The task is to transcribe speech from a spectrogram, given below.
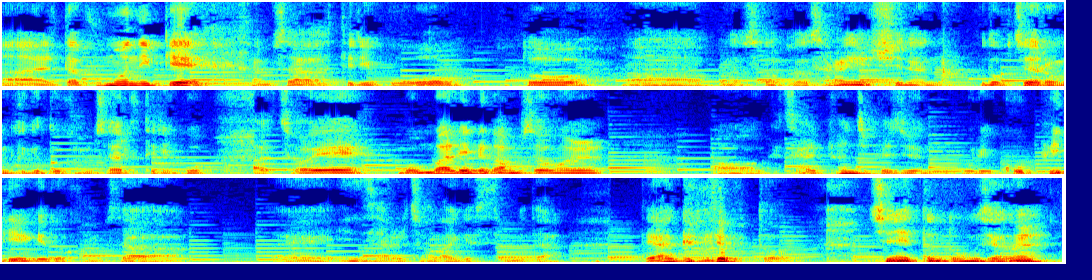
아, 일단 부모님께 감사드리고 또 아, 보너스 감성 사랑해주시는 구독자 여러분들께도 감사를 드리고 아, 저의 못 말리는 감성을 어, 잘 편집해준 우리 고PD에게도 감사 의 인사를 전하겠습니다. 대학교 때부터 친했던 동생을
